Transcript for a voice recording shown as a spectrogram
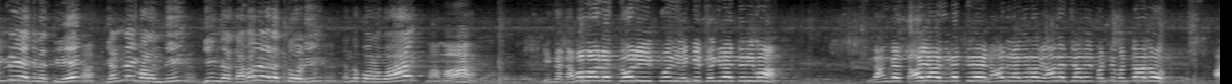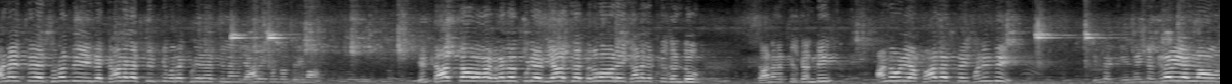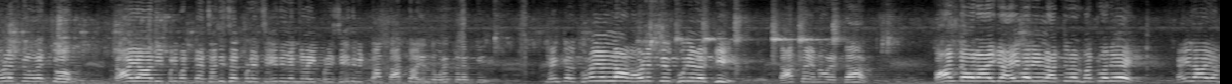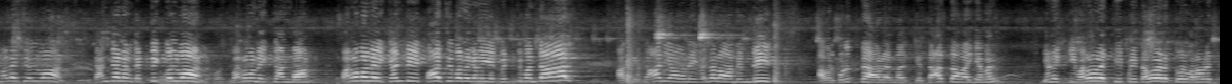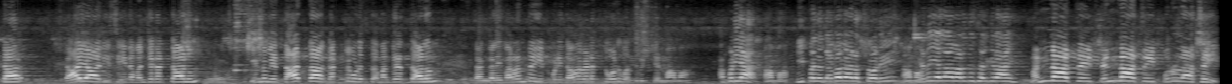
இன்றைய தினத்திலே என்னை மறந்து இந்த தவவேடத்தோடு எங்க போறவாய் மாமா இந்த தவவாடத்தோடு இப்போது எங்கு செல்கிறான் தெரியுமா? நாங்கள் தாயார் இடத்திலே நாடு நகரம் யானச்சாலை பண்டு வந்தாரோ அனைத்து சுரந்து இந்த கானகத்திற்கு வரக்கூடிய நேரத்தில் நாங்கள் யாரை கண்டோம் தெரியுமா? என் தாத்தாவாக விலகக்கூடிய வியாச பெருமானை கானகத்தில் கண்டோம். கானகத்தில் கண்டு அண்ணனுடைய பாதத்தை பணிந்து இந்த எங்கள் நிலவை எல்லாம் அவளத்தில் உரைத்தோம். தாயாதி இப்படிப்பட்ட சதி சற்பனை செய்து எங்களை இப்படி செய்து விட்டான் தாத்தா என்று உரைத்ததற்கு எங்கள் குறையெல்லாம் அவளிடத்தில் கூறியதற்கு தாத்தா என்ன உரைத்தார்? பாண்டவராகிய ஐவரில் அர்ஜுனன் மற்றவனே கைலாய மலை செல்வான் கங்கணம் கட்டிக்கொள்வான் பரமனை காண்பான். பரமனை கண்டு பாசுபதகனையை பெற்று வந்தால் அங்கு காணியாளனை வெல்லலாம் என்று அவர் கொடுத்த அவர் எனக்கு தாத்தாவாகியவர் எனக்கு வரவழைத்து இப்படி தவறிடத்தோடு வரவழைத்தார். தாயாதி செய்த வஞ்சகத்தாலும் இன்னும் என் தாத்தா கற்றுக் கொடுத்த மந்திரத்தாலும் தங்களை மறந்து இப்படி தவவிடத்தோடு வந்து விட்டேன் மாமா. அப்படியா? ஆமா. இப்ப இந்த தவவேடத்தோடு ஆமா. எதையெல்லாம் மறந்து செல்கிறாய்? மண்ணாசை பெண்ணாசை பொருளாசை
